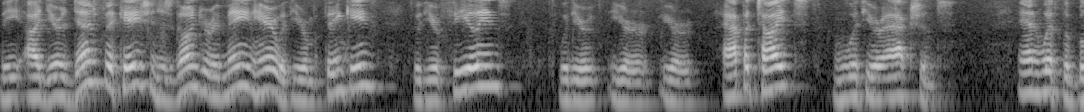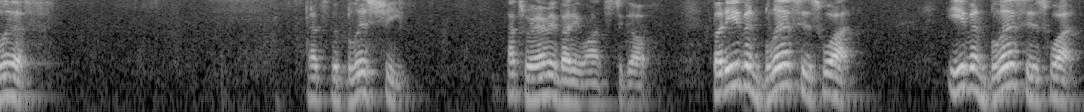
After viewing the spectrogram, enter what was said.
The, uh, your identification is going to remain here with your thinking, with your feelings, with your, your, your appetites, with your actions, and with the bliss. That's the bliss sheath. That's where everybody wants to go. But even bliss is what? Even bliss is what?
